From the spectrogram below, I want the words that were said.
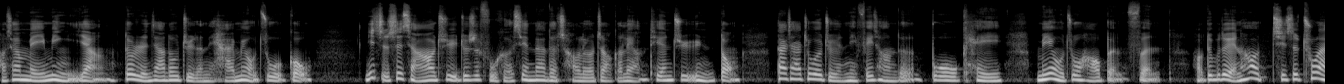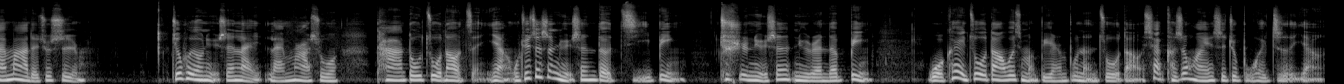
好像没命一样，都人家都觉得你还没有做够，你只是想要去，就是符合现代的潮流，找个两天去运动，大家就会觉得你非常的不 OK，没有做好本分，好对不对？然后其实出来骂的就是，就会有女生来来骂说她都做到怎样？我觉得这是女生的疾病，就是女生女人的病。我可以做到，为什么别人不能做到？像可是黄医师就不会这样，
